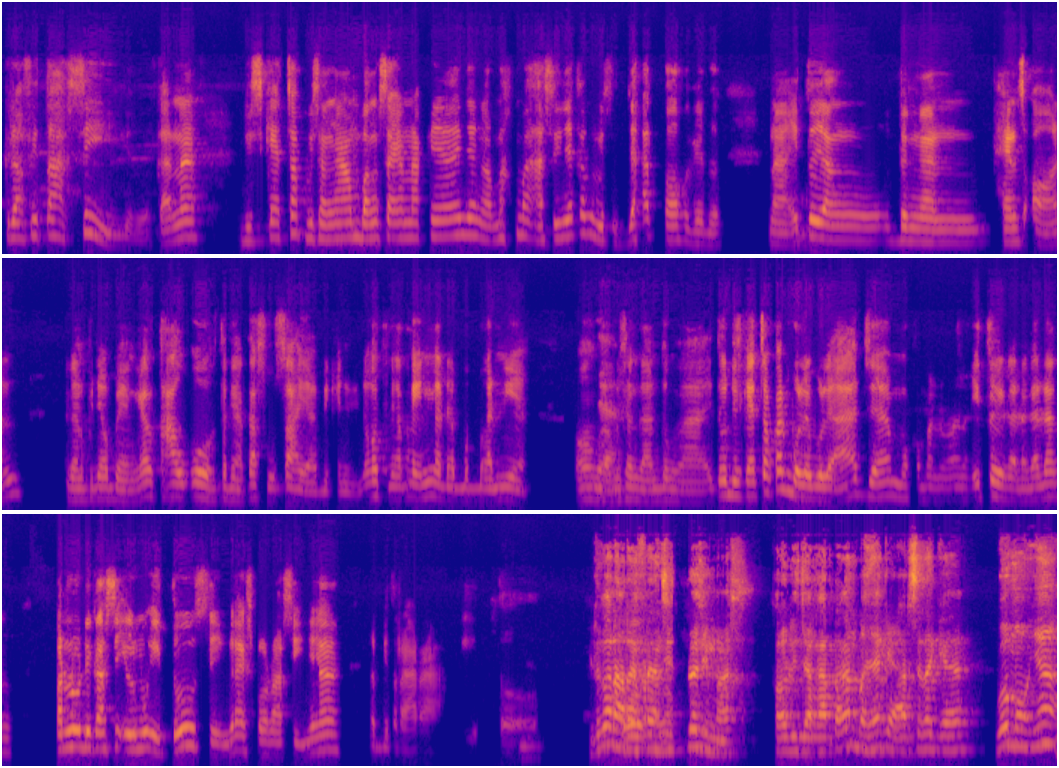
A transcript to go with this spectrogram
gravitasi gitu karena di SketchUp bisa ngambang seenaknya aja nggak apa aslinya kan bisa jatuh gitu. Nah itu yang dengan hands on dengan punya bengkel tahu oh ternyata susah ya bikin ini. Oh ternyata ini ada bebannya. Oh nggak Ya. bisa gantung. Nah itu di SketchUp kan boleh-boleh aja mau ke mana-mana. Itu yang kadang-kadang perlu dikasih ilmu itu sehingga eksplorasinya lebih terarah gitu. Itu kan ada Oh, referensi juga sih, Mas. Kalau di Jakarta kan banyak ya arsitek ya. Gue maunya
